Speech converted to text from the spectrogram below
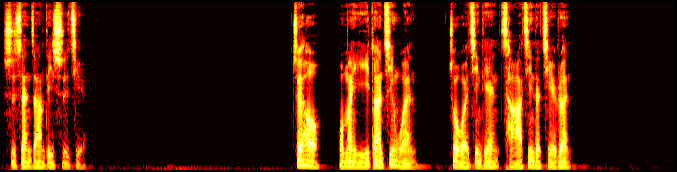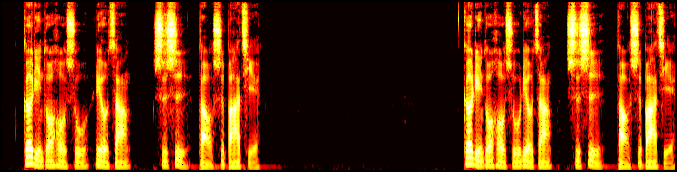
十三章第十节。最后，我们以一段经文作为今天查经的结论：《哥林多后书》六章十四到十八节，《哥林多后书》六章十四到十八节，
